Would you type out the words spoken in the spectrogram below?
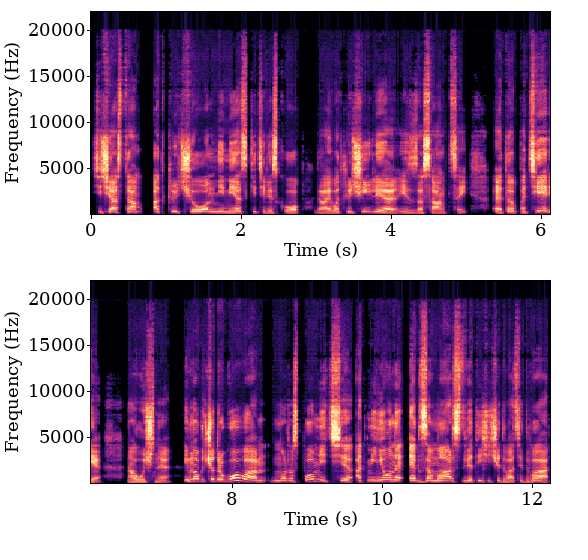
Сейчас там отключен немецкий телескоп, да, его отключили из-за санкций. Это потери научные. И много чего другого можно вспомнить. Отмененный Экзомарс 2022.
